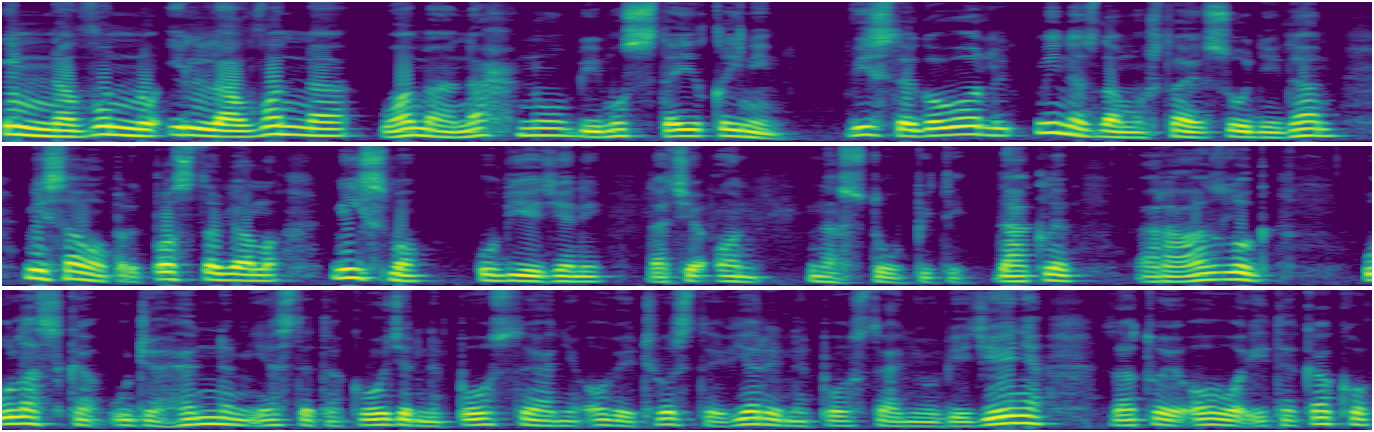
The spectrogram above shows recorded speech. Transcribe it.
inna dhunnu illa dhanna wama nahnu bi mustajqinin. Vi ste govorili, mi ne znamo šta je sudnji dan, mi samo pretpostavljamo, nismo ubijeđeni da će on nastupiti. Dakle, razlog ulaska u džehennem jeste također nepostojanje ove čvrste vjere, nepostojanje ubjeđenja, zato je ovo i tekako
